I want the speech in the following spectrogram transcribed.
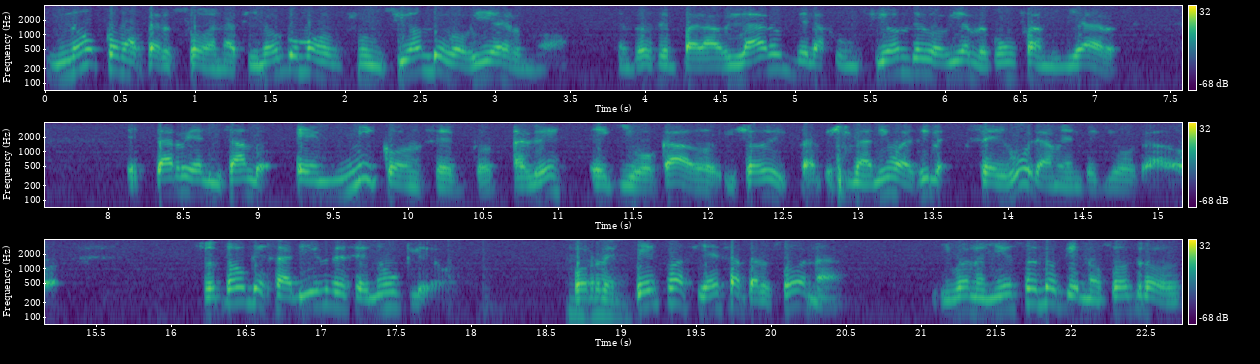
no como persona, sino como función de gobierno. Entonces, para hablar de la función de gobierno que un familiar está realizando, en mi concepto, tal vez equivocado, y yo me animo a decirle seguramente equivocado, yo tengo que salir de ese núcleo, por respeto hacia esa persona. Y bueno, y eso es lo que nosotros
